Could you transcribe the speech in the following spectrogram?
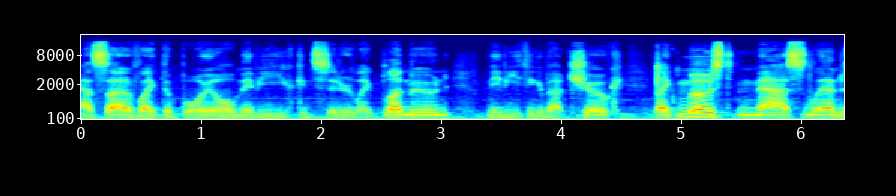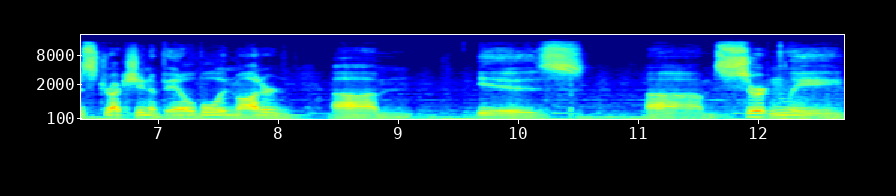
outside of like the boil maybe you consider like blood moon maybe you think about choke. Like most mass land destruction available in modern um, is um, certainly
